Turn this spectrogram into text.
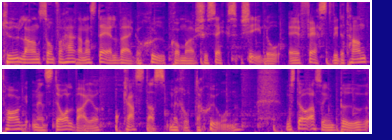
Kulan som för herrarnas del väger 7,26 kilo är fäst vid ett handtag med en stålvajer och kastas med rotation. Man står alltså i en bur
